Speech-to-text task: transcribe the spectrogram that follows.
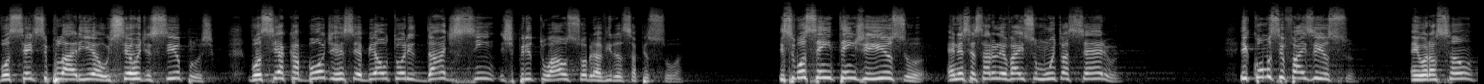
você discipularia os seus discípulos, você acabou de receber autoridade, sim, espiritual sobre a vida dessa pessoa. E se você entende isso, é necessário levar isso muito a sério. E como se faz isso? Em oração.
